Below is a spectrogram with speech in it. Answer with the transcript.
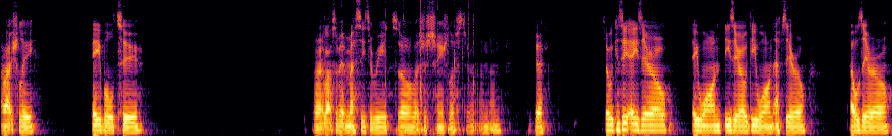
are actually able to Alright, that's a bit messy to read, so let's just change this to and, and okay. So we can see A0, A1, D0, D1, F0, L0,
